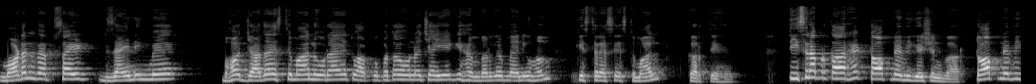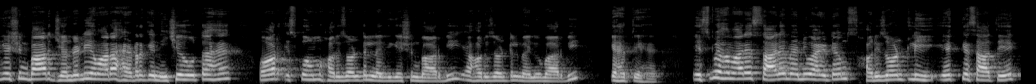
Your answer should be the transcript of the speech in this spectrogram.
modern website designing में बहुत ज़्यादा इस्तेमाल हो रहा है तो आपको पता होना चाहिए कि हैमबर्गर मेन्यू हम किस तरह से इस्तेमाल करते हैं। तीसरा प्रकार है top navigation bar. Top navigation bar generally हमारा हेडर के नीचे होता है और इसको हम हॉरिजॉन्टल नेविगेशन बार भी या हॉरिजॉन्टल मेन्यू बार भी कहते हैं। इसमें हमारे सारे मेन्यू आइटम्स हॉरिजॉन्टली एक के साथ एक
